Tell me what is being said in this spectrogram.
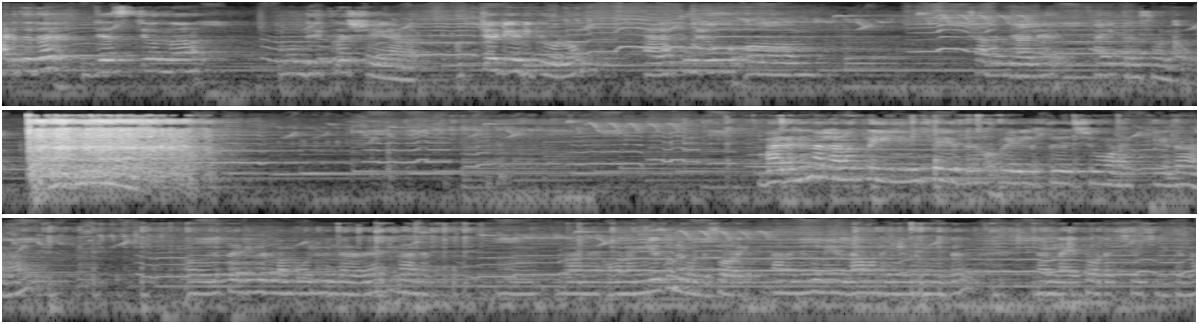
അടുത്തത് ജസ്റ്റ് ഒന്ന് മുന്തിരി ക്രഷ് ചെയ്യാണ്. ഒറ്റയടി അടിക്കുള്ളൂ. തലക്കൊരു ചതഞ്ഞാൽ കൈപ്രസം ഉണ്ടാവും. വരന് നല്ലോണം ക്ലീൻ ചെയ്ത് വെയിലത്ത് വെച്ച് ഉണക്കിയതാണ്. ഒരു തരി വെള്ളം പോലും ഇല്ലാതെ നന നന- ഉണങ്ങിയ തുണി കൊണ്ട് സോറി നനഞ്ഞ തുണി എല്ലാം ഉണങ്ങിയ തുണി കൊണ്ട് നന്നായി തുടച്ച് വെച്ചിരിക്കുന്ന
